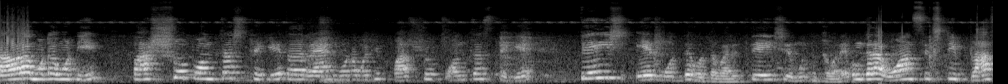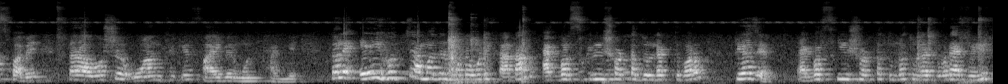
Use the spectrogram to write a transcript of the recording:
তারা মোটামুটি পাঁচশো পঞ্চাশ থেকে, তারা র্যাঙ্ক মোটামুটি পাঁচশো পঞ্চাশ থেকে তেইশ এর মধ্যে হতে পারে তেইশের মধ্যে হতে পারে। এবং যারা ওয়ান সিক্সটি প্লাস পাবে, তারা অবশ্যই ওয়ান থেকে ফাইভের মধ্যে থাকবে। তাহলে এই হচ্ছে আমাদের মোটামুটি কাটা একবার স্ক্রিনশটটা তুলে রাখতে পারো, ঠিক আছে? একবার স্ক্রিনশটটা তোমরা তুলে রাখতে পারো, এক মিনিট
